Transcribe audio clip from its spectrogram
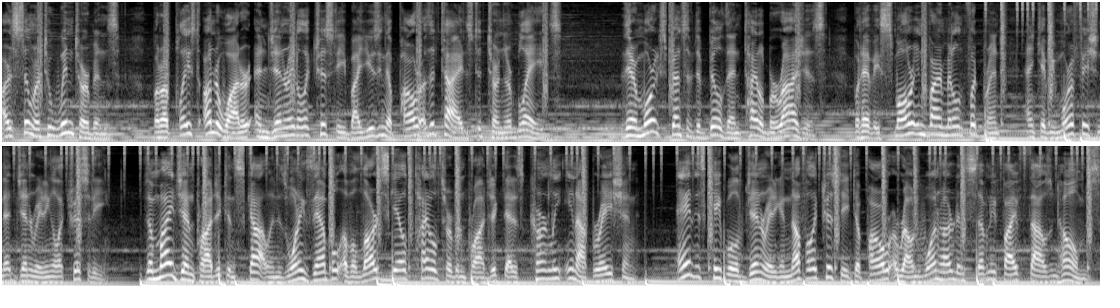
are similar to wind turbines, but are placed underwater and generate electricity by using the power of the tides to turn their blades. They are more expensive to build than tidal barrages, but have a smaller environmental footprint and can be more efficient at generating electricity. The MeyGen project in Scotland is one example of a large-scale tidal turbine project that is currently in operation and is capable of generating enough electricity to power around 175,000 homes.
